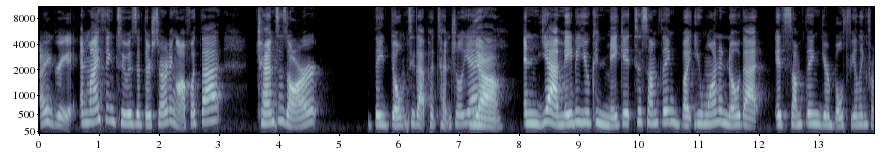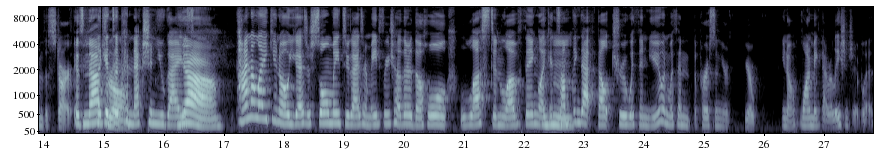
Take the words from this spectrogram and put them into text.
I agree. And my thing too is if they're starting off with that, chances are they don't see that potential yet. Yeah. And yeah, maybe you can make it to something, but you want to know that it's something you're both feeling from the start. It's natural. Like it's a connection you guys Yeah. Kind of like you know you guys are soulmates you guys are made for each other the whole lust and love thing like Mhm. it's something that felt true within you and within the person you're you're you know want to make that relationship with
